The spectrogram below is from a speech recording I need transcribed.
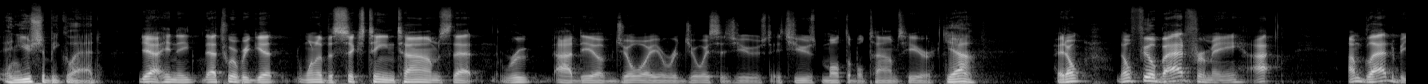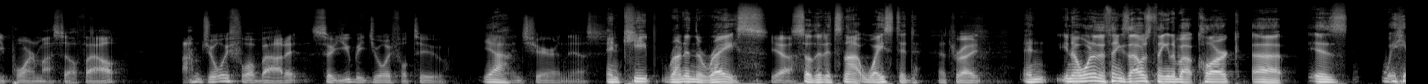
and you should be glad." Yeah, and he, that's where we get one of the 16 times that root idea of joy or rejoice is used. It's used multiple times here. Yeah, Hey, don't don't feel bad for me. I I'm glad to be pouring myself out. I'm joyful about it, so you be joyful too yeah, in sharing this. and keep running the race, Yeah. so that it's not wasted. That's right. And you know, one of the things I was thinking about Clark uh, is we,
